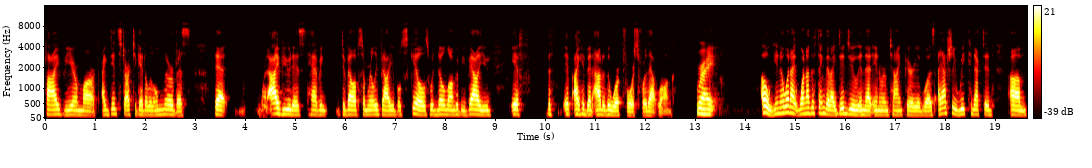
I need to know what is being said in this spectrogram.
five year mark, I did start to get a little nervous that what I viewed as having developed some really valuable skills would no longer be valued if the if I had been out of the workforce for that long. Right. Oh, you know what? I one other thing that I did do in that interim time period was I actually reconnected um,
